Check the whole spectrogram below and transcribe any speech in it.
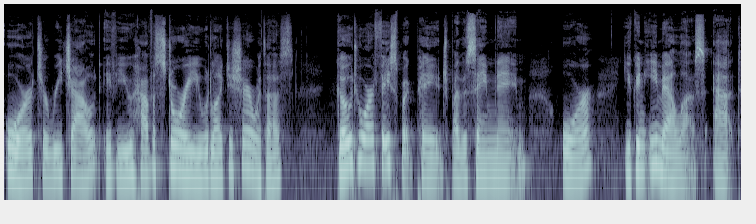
or to reach out if you have a story you would like to share with us, go to our Facebook page by the same name, or you can email us at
